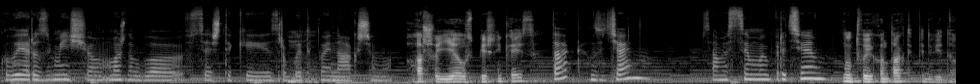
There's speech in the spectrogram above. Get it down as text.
коли я розумію, що можна було все ж таки зробити по-інакшому. А що є успішні кейси? Так, звичайно, саме з цим ми працюємо. Ну, твої контакти під відео.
